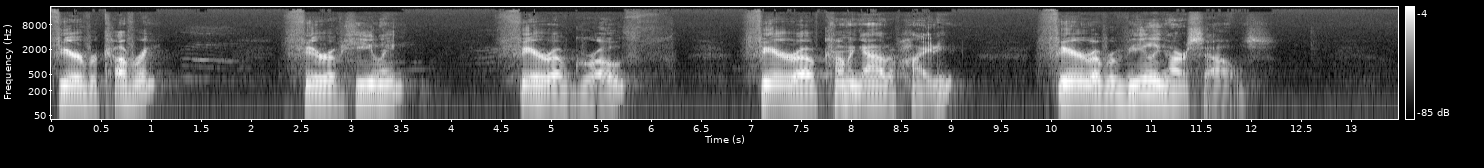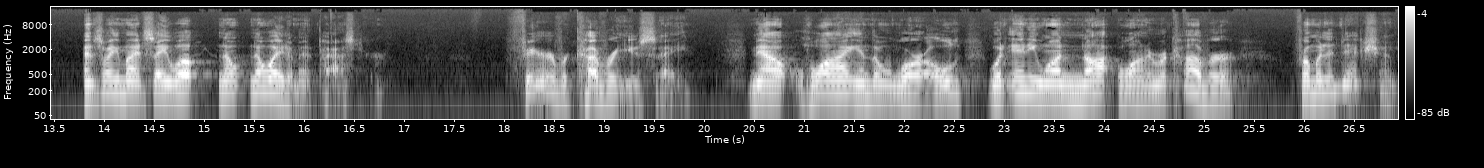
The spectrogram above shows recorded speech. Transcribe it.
Fear of recovery, fear of healing, fear of growth, fear of coming out of hiding, fear of revealing ourselves. And so you might say, well, no, no, wait a minute, Pastor. Fear of recovery, you say. Now, why in the world would anyone not want to recover from an addiction?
